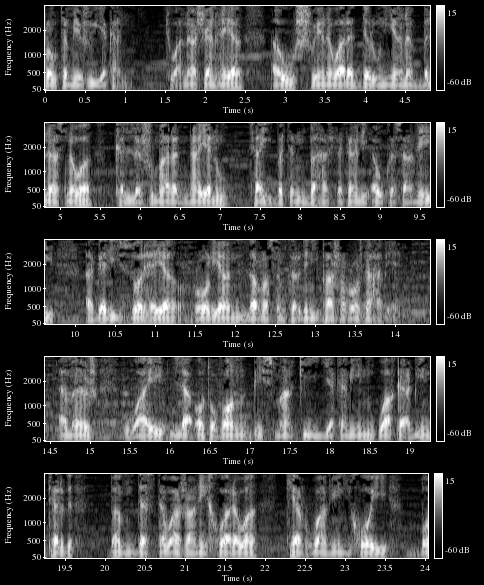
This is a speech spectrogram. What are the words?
ڕەوتە مێژوویەکان تواناشیان هەیە ئەو شوێنەوارە دەرونیانە بناسنەوە کە لە ژمارە نایەن و تایبەتن بە هەستەکانی ئەو کەسانەی ئەگەری زۆر هەیە ڕۆڵیان لە ڕەسمکردنی پاشەڕۆژدا هەبێ ئەمەش وای لە ئۆتۆڤۆن بیسمارکی یەکەمین واقعبین کرد بەم دەستەواژانەی خوارەوە تێڕوانینی خۆی بۆ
